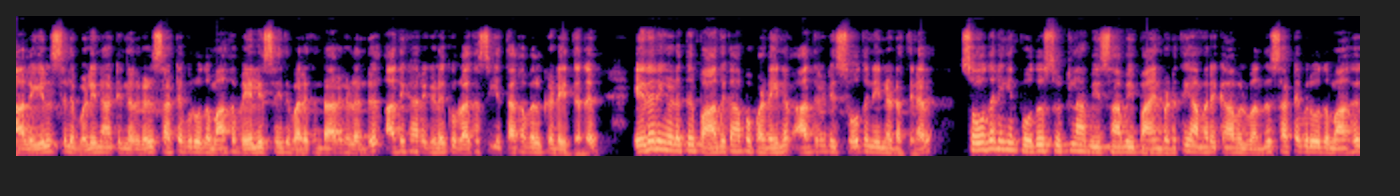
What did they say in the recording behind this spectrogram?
ஆலையில் சில வெளிநாட்டினர்கள் சட்டவிரோதமாக வேலை செய்து வருகின்றார்கள் என்று அதிகாரிகளுக்கு ரகசிய தகவல் கிடைத்தது. இதனையடுத்து பாதுகாப்பு படையினர் அதிரடி சோதனை நடத்தினர். சோதனையின் போது சுற்றுலா விசாவை பயன்படுத்தி அமெரிக்காவில் வந்து சட்டவிரோதமாக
